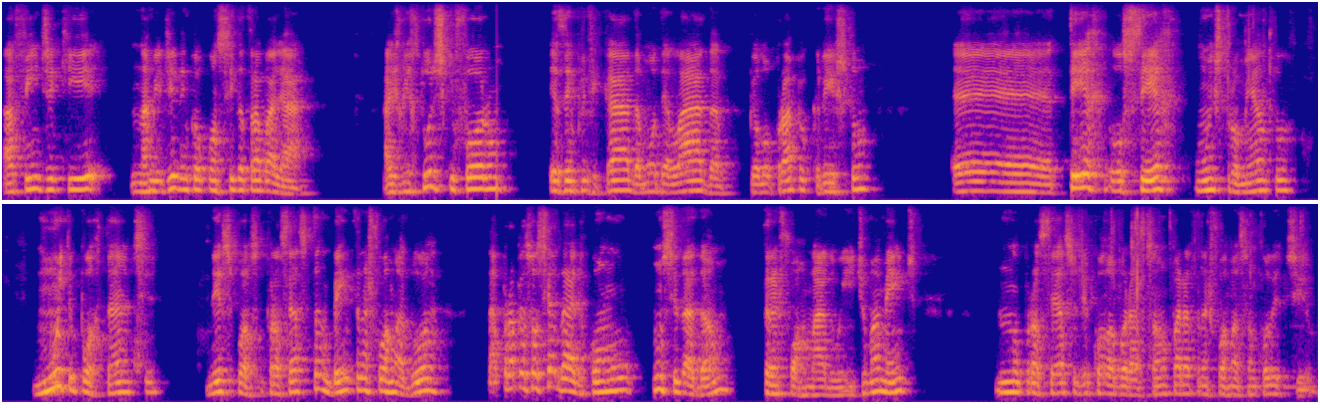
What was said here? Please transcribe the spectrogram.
a fim de que, na medida em que eu consiga trabalhar as virtudes que foram exemplificadas, modeladas pelo próprio Cristo, é, ter ou ser um instrumento muito importante nesse processo também transformador da própria sociedade, como um cidadão transformado intimamente no processo de colaboração para a transformação coletiva.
